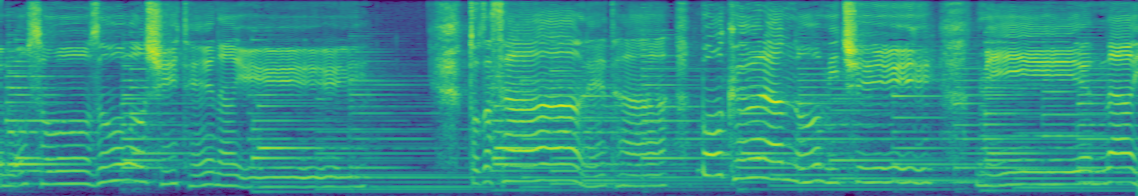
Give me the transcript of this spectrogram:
誰も想像してない閉ざされた僕らの道見えない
